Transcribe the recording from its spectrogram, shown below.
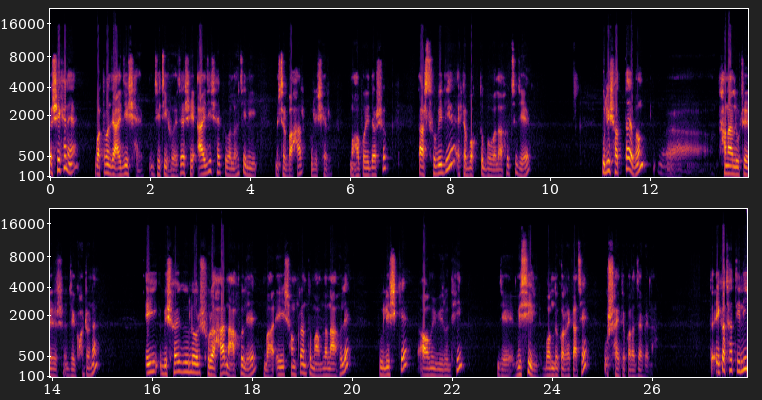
তো সেখানে বর্তমান যে আইজি সাহেব যেটি হয়েছে, সেই আইজি সাহেবকে বলা হচ্ছে ইনি মিস্টার বাহার পুলিশের মহাপরিদর্শক। তার ছবি দিয়ে একটা বক্তব্য বলা হচ্ছে যে, পুলিশ হত্যা এবং থানা লুটের যে ঘটনা, এই বিষয়গুলোর সুরাহা না হলে বা এই সংক্রান্ত মামলা না হলে পুলিশকে আওয়ামী বিরোধী যে মিছিল বন্ধ করার কাছে উৎসাহিত করা যাবে না। তো এই কথা তিনি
